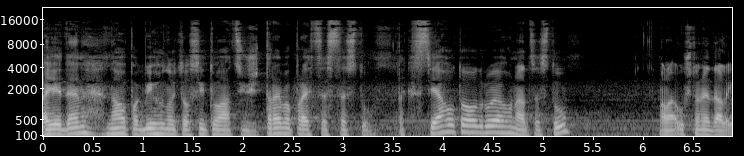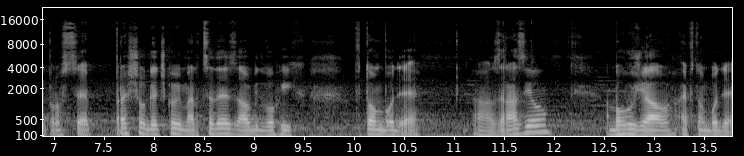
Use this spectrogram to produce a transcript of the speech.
a jeden naopak vyhodnotil situáciu, že treba prejsť cez cestu. Tak stiahol toho druhého na cestu, ale už to nedali. Proste prešiel gečkový Mercedes a obidvoch ich v tom bode zrazil a bohužiaľ aj v tom bode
